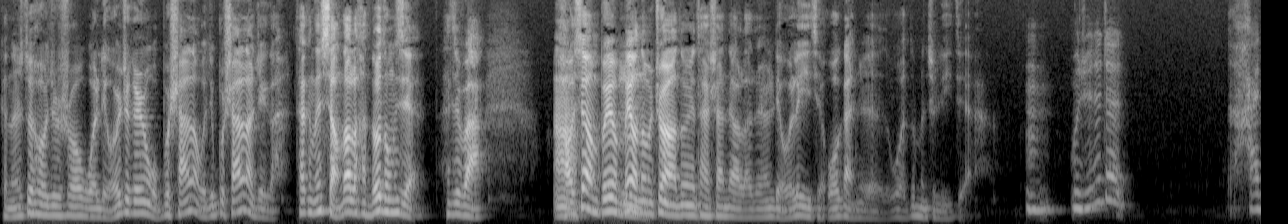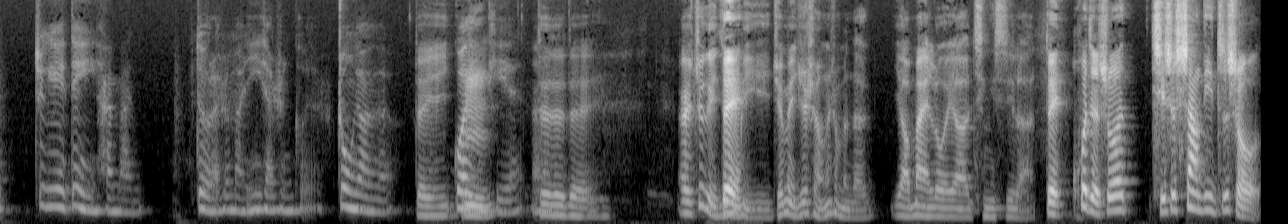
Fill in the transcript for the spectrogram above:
可能最后就是说我留着这个人我不删了，我就不删了这个，他可能想到了很多东西，他就把啊好像没有没有那嗯么重要的东西他删掉了，但是留了一些，我感觉我这么去理解，嗯，我觉得这还这个电影还蛮对我来说蛮印象深刻的，重要的对观影嗯体验。对嗯对对，而且这个已经比《绝美之城》什么的要脉络要清晰了，对，或者说，其实《上帝之手》，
